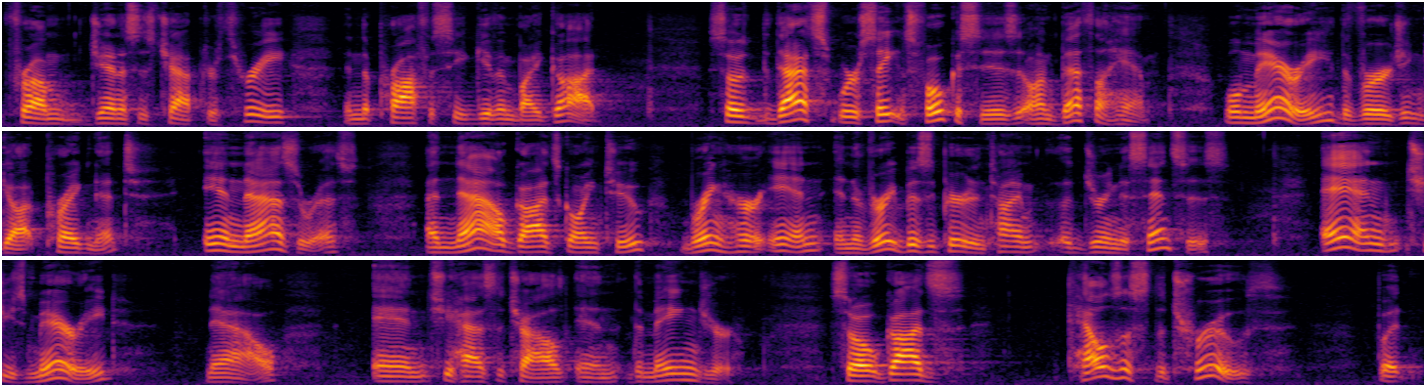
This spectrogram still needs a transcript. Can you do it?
from Genesis chapter 3 in the prophecy given by God. So that's where Satan's focus is on Bethlehem. Well, Mary, the virgin, got pregnant in Nazareth, and now God's going to bring her in in a very busy period in time uh, during the census, and she's married now, and she has the child in the manger. So God's tells us the truth, but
